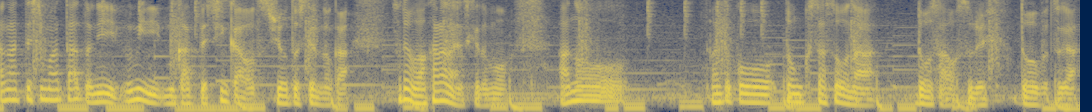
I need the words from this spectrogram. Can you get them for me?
上がってしまった後に海に向かって進化をしようとしてるのかそれは分からないんですけどもあの割とこうどんくさそうな動作をする動物が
